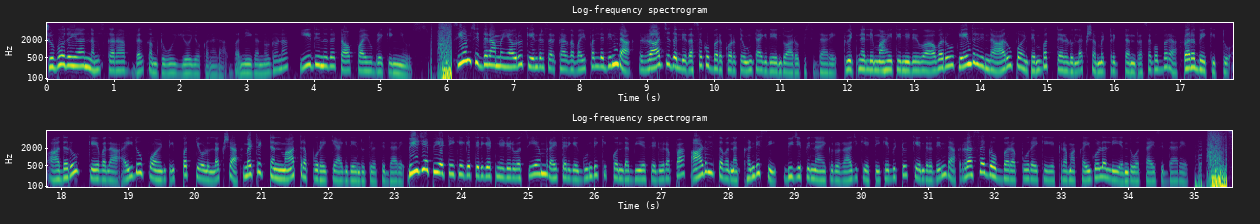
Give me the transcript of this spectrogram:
ಶುಭೋದಯ ನಮಸ್ಕಾರ. Welcome to Yoyo Kannada ಈಗ ನೋಡೋಣ ಈ ದಿನದ top five breaking news CM Siddaramaiah ಅವರು ಕೇಂದ್ರ ಸರ್ಕಾರದ ವೈಫಲ್ಯದಿಂದ ರಾಜ್ಯದಲ್ಲಿ ರಸಗೊಬ್ಬರ ಕೊರತೆ ಉಂಟಾಗಿದೆ ಎಂದು ಆರೋಪಿಸಿದ್ದಾರೆ. ಟ್ವೀಟ್ನಲ್ಲಿ ಮಾಹಿತಿ ನೀಡಿರುವ ಅವರು, ಕೇಂದ್ರದಿಂದ ಆರು ಪಾಯಿಂಟ್ ಎಂಬತ್ತೆರಡು ಲಕ್ಷ ಮೆಟ್ರಿಕ್ ಟನ್ ರಸಗೊಬ್ಬರ ಬರಬೇಕಿತ್ತು. ಆದರೂ ಕೇವಲ ಐದು ಪಾಯಿಂಟ್ ಇಪ್ಪತ್ತೇಳು ಲಕ್ಷ ಮೆಟ್ರಿಕ್ ಟನ್ ಮಾತ್ರ ಪೂರೈಕೆಯಾಗಿದೆ ಎಂದು ತಿಳಿಸಿದ್ದಾರೆ. ಬಿಜೆಪಿಯ ಟೀಕೆಗೆ ತಿರುಗೇಟು ನೀಡಿರುವ ಸಿಎಂ ರೈತರಿಗೆ ಗುಂಡಿಕ್ಕಿ ಕೊಂದ ಬಿಎಸ್ ಯಡಿಯೂರಪ್ಪ ಆಡಳಿತವನ್ನ ಖಂಡಿಸಿ ಬಿಜೆಪಿ ನಾಯಕರು ರಾಜಕೀಯ ಟೀಕೆ ಬಿಟ್ಟು ಕೇಂದ್ರದಿಂದ ರಸಗೊಬ್ಬರ ಪೂರೈಕೆಗೆ ಕ್ರಮ ಕೈಗೊಳ್ಳಲಿ ಎಂದು ಒತ್ತಾಯಿಸಿದ್ದಾರೆ.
